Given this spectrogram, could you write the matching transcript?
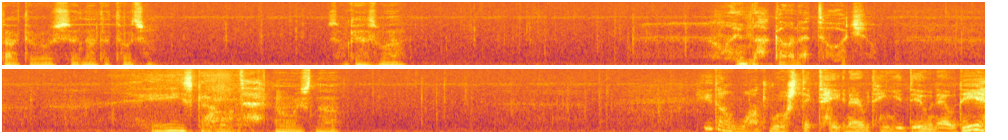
Dr. Roche said not to touch him. So guess what? I'm not gonna touch him. He's going to. No, he's not. You don't want Rush dictating everything you do now, do you?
